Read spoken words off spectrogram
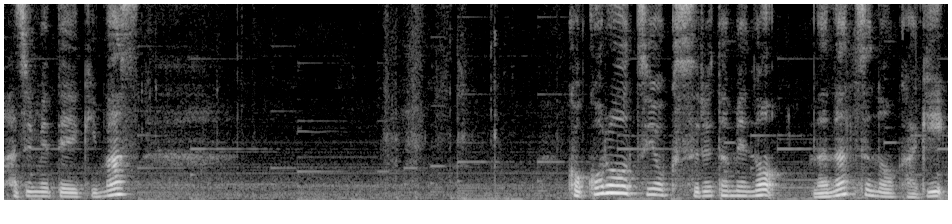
始めていきます。心を強くするための7つの鍵。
